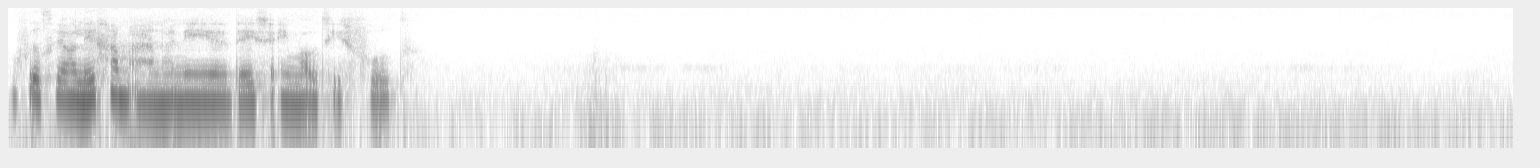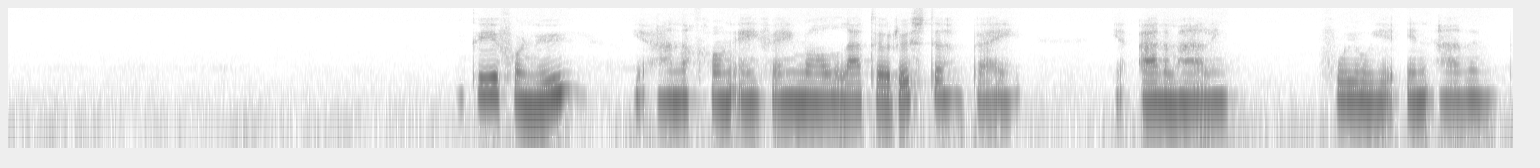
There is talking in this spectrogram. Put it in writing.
Hoe voelt jouw lichaam aan wanneer je deze emoties voelt? Kun je voor nu je aandacht gewoon even helemaal laten rusten bij je ademhaling. Voelen hoe je inademt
